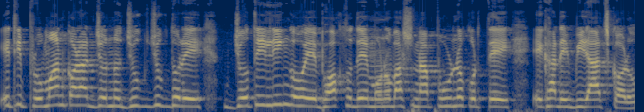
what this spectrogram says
এটি প্রমাণ করার জন্য যুগ যুগ ধরে জ্যোতির্লিঙ্গ হয়ে ভক্তদের মনোবাসনা পূর্ণ করতে এখানে বিরাজ করো।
